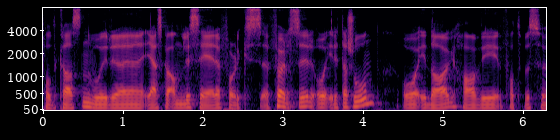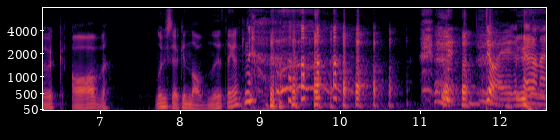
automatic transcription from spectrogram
Podkasten hvor eh, jeg skal analysere folks følelser og irritasjon. Og i dag har vi fått besøk av Nå husker jeg ikke navnet ditt engang. Da er det irriterende.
